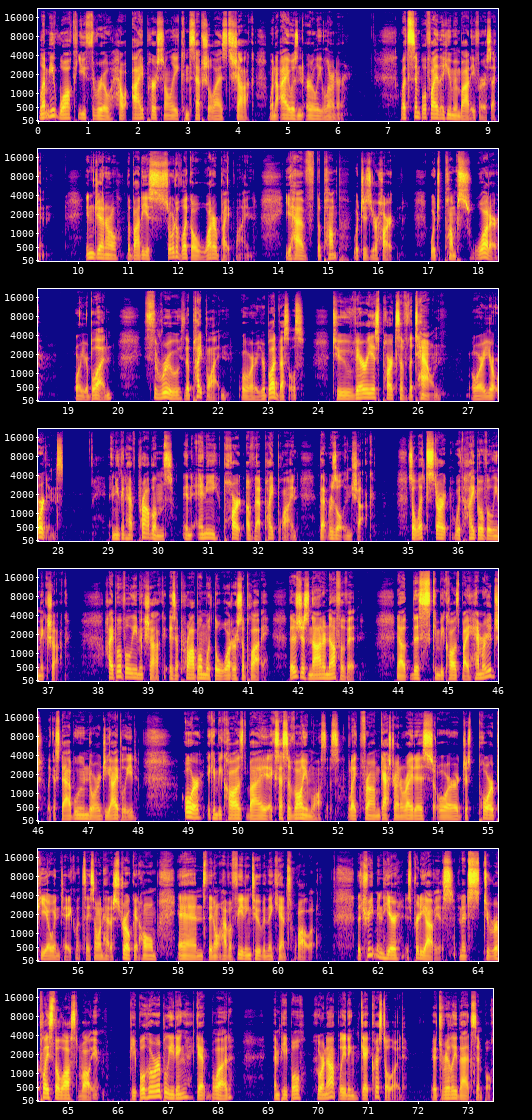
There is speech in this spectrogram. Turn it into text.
Let me walk you through how I personally conceptualized shock when I was an early learner. Let's simplify the human body for a second. In general, the body is sort of like a water pipeline. You have the pump, which is your heart, which pumps water, or your blood, through the pipeline, or your blood vessels, to various parts of the town, or your organs. And you can have problems in any part of that pipeline that result in shock. So let's start with hypovolemic shock. Hypovolemic shock is a problem with the water supply. There's just not enough of it. Now, this can be caused by hemorrhage, like a stab wound or a GI bleed, or it can be caused by excessive volume losses, like from gastroenteritis or just poor PO intake. Let's say someone had a stroke at home and they don't have a feeding tube and they can't swallow. The treatment here is pretty obvious, and it's to replace the lost volume. People who are bleeding get blood, and people who are not bleeding get crystalloid. It's really that simple.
